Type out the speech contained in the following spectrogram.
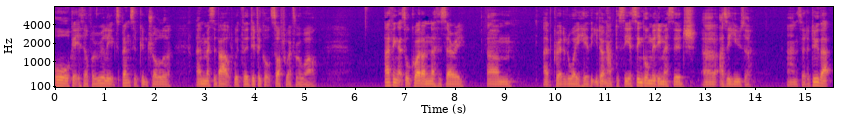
or get yourself a really expensive controller and mess about with the difficult software for a while. I think that's all quite unnecessary. Um, I've created a way here that you don't have to see a single MIDI message uh, as a user. And so to do that,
